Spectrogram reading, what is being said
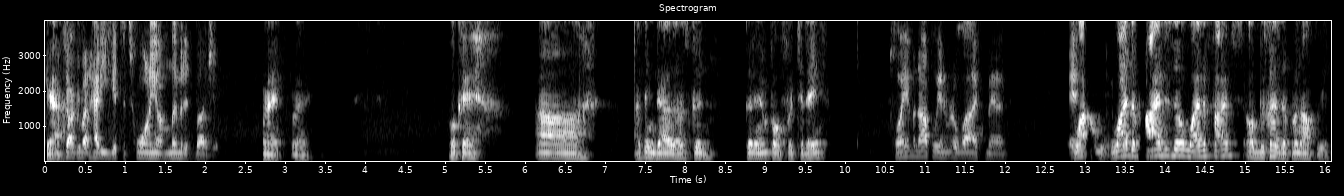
Yeah. We talk about how do you get to 20 on limited budget. Right, right. Okay. Uh I think that that's good good info for today. Playing Monopoly in real life, man. And, why why the fives though? Why the fives? Oh, because of Monopoly.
